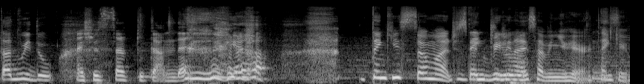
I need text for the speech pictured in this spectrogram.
that we do. I should start to come then. Thank you so much. It's been really you. nice having you here. Thank you.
